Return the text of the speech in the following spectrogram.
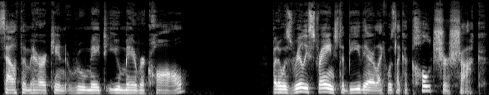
South American roommate you may recall. But it was really strange to be there. Like it was like a culture shock.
